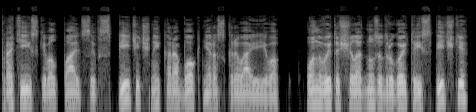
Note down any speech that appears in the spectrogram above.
протискивал пальцы в спичечный коробок, не раскрывая его. Он вытащил одну за другой три спички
